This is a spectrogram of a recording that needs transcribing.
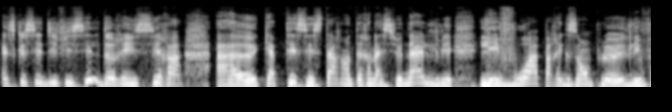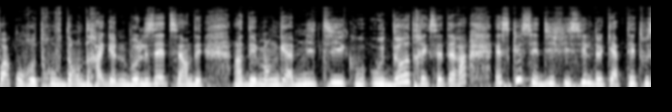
Est-ce que c'est difficile de réussir à, capter ces stars internationales, les, voix par exemple, les voix qu'on retrouve dans Dragon Ball Z, c'est un des, mangas mythiques ou, d'autres, etc. Est-ce que c'est difficile de capter toutes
